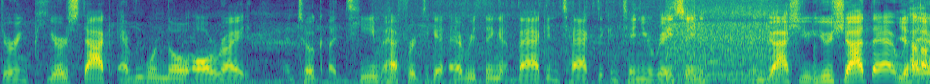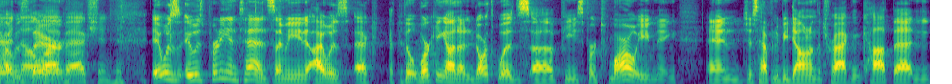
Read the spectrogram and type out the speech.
during pure stock. Everyone though all right and took a team effort to get everything back intact to continue racing. And Josh, you, you shot that? yeah, there I in was the there. live action. It was it was pretty intense. I mean, I was ac- working on a Northwoods uh, piece for tomorrow evening, and just happened to be down on the track and caught that. And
